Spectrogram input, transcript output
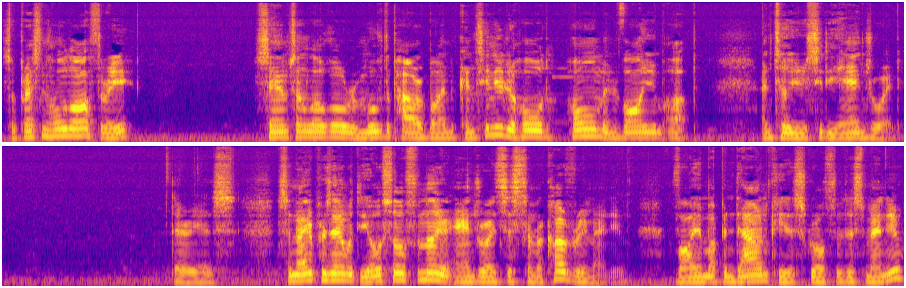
So press and hold all three. Samsung logo, remove the power button. Continue to hold home and volume up until you see the Android. There he is. So now you're presented with the oh also familiar Android system recovery menu volume up and down key to scroll through this menu.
